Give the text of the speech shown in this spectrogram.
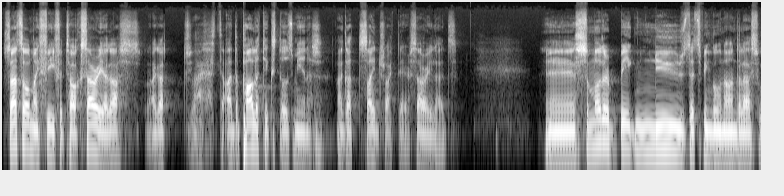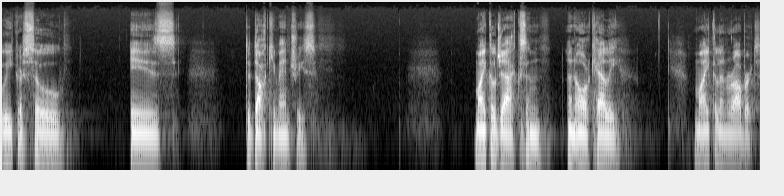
So that's all my FIFA talk. Sorry, I got I got uh, the politics does me in it. I got sidetracked there. Sorry, lads. Uh, some other big news that's been going on the last week or so is the documentaries. Michael Jackson and R. Kelly. Michael and Robert,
